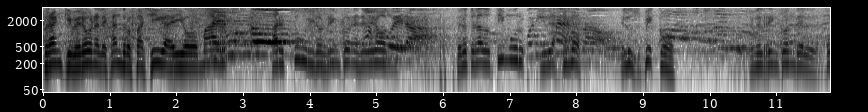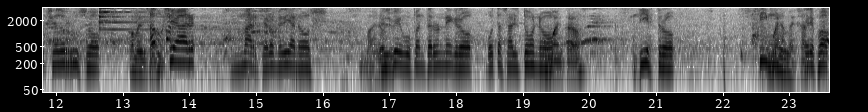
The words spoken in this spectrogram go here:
Frankie Verón, Alejandro Falliga y Omar Arturi, los rincones de Verón. Del otro lado, Timur Ibrahimov, el uzbeco, en el rincón del boxeador ruso. Comenzó. A boxear, marcha los medianos. Bueno, El Bebu, pantalón negro, botas al tono, un buen cross. diestro. Timur peja. Kerefov,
